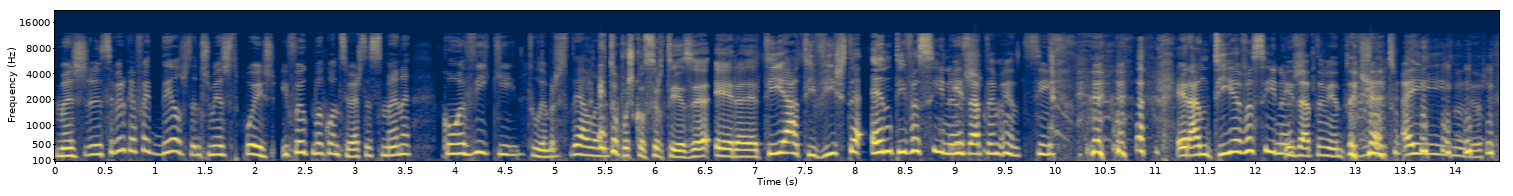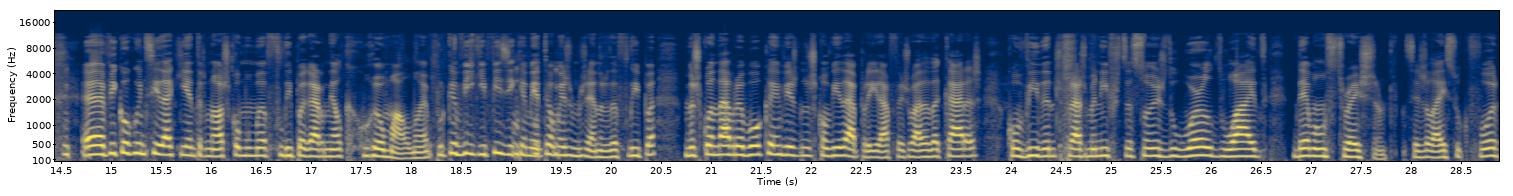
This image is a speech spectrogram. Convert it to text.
Mas eh, saber o que é feito deles tantos meses depois. E foi o que me aconteceu esta semana com a Vicky. Tu lembras-te dela? Então, pois com certeza, era a tia ativista anti-vacinas. Exatamente, sim. Era anti-vacinas. Exatamente. Tudo junto. Ai, meu Deus. Ah, ficou conhecida aqui entre nós como uma Filipa Garnel que correu mal, não é? Porque a Vicky fisicamente é o mesmo género da Filipa, mas quando abre a boca, em vez de nos convidar para ir à feijoada da Caras, convida-nos para as manifestações do Worldwide Demonstration, seja lá isso o que for,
